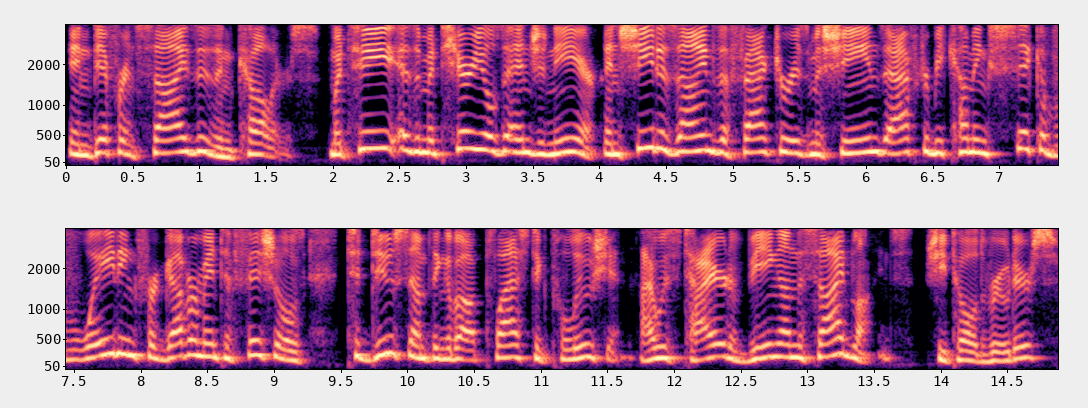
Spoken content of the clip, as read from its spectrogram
in different sizes and colors. Matee is a materials engineer, and she designed the factory's machines after becoming sick of waiting for government officials to do something about plastic pollution. I was tired of being on the sidelines, she told Reuters.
